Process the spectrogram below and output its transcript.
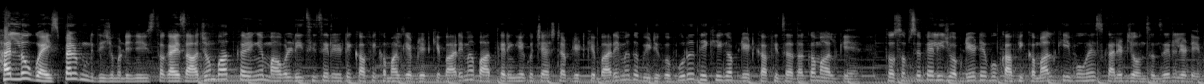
हेलो गाइस वेलकम टू दीजिए न्यूज़ तो गाइस आज हम बात करेंगे मावल डीसी से रिलेटेड काफ़ी कमाल के अपडेट के बारे में। बात करेंगे कुछ टेस्ट अपडेट के बारे में तो वीडियो को पूरा देखिएगा। अपडेट काफ़ी ज़्यादा कमाल के हैं। तो सबसे पहली जो अपडेट है, वो काफ़ी कमाल की वो है स्कारलेट जॉनसन से रिलेटेड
